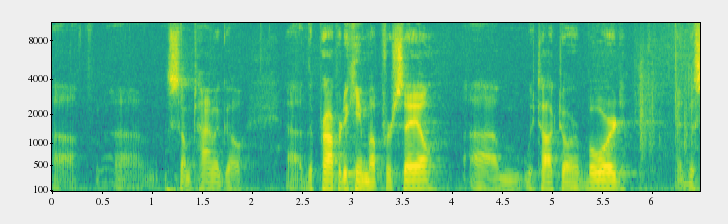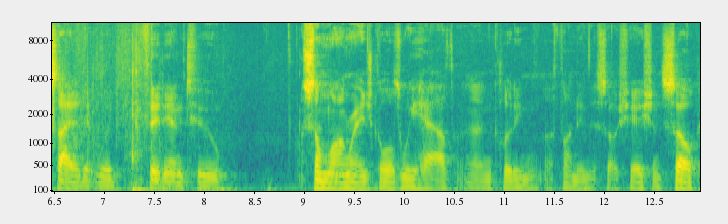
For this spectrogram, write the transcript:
uh, uh, some time ago. Uh, The property came up for sale. Um, We talked to our board and decided it would fit into some long-range goals we have, uh, including funding the association. So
